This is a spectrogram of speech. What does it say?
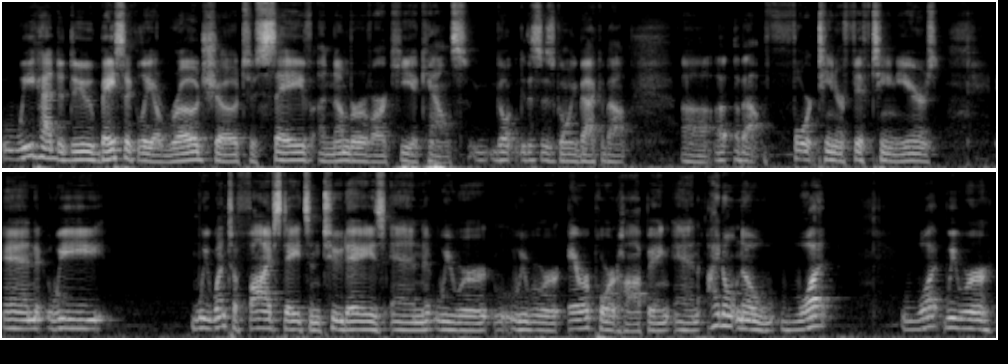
we had to do basically a road show to save a number of our key accounts. Go, this is going back about uh, about 14 or 15 years, and we we went to five states in two days, and we were we were airport hopping, and I don't know what what we were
